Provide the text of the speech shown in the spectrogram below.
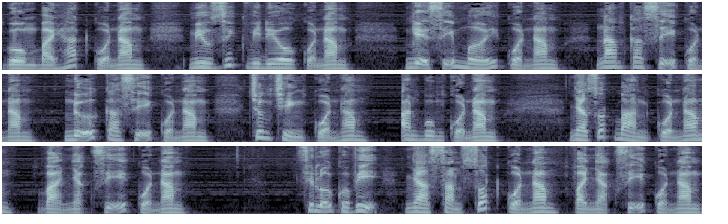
gồm bài hát của năm, music video của năm, nghệ sĩ mới của năm, nam ca sĩ của năm, nữ ca sĩ của năm, chương trình của năm, album của năm nhà xuất bản của năm và nhạc sĩ của năm. Xin lỗi quý vị, nhà sản xuất của năm và nhạc sĩ của năm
